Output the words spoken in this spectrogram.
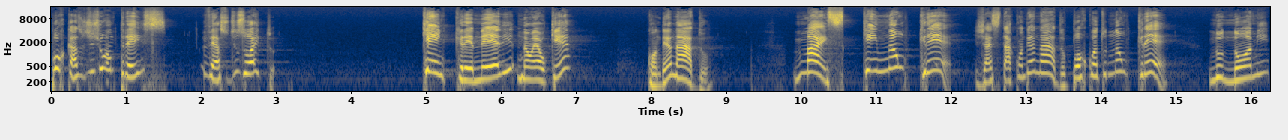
Por causa de João 3, verso 18. Quem crê nele não é o quê? Condenado. Mas quem não crê já está condenado, porquanto não crê no nome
